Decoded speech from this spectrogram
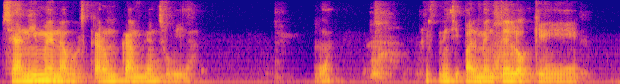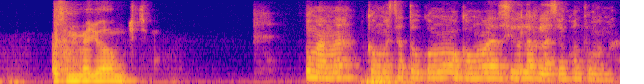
se animen a buscar un cambio en su vida, ¿verdad? Que es principalmente lo que, pues a mí me ha ayudado muchísimo. Tu mamá, ¿cómo está tú? ¿Cómo, cómo ha sido la relación con tu mamá?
